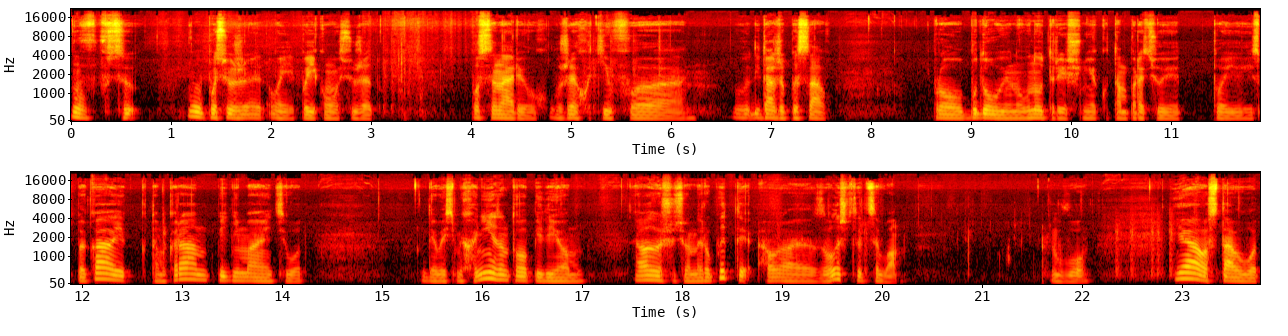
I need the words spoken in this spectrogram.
Ну, в, ну по сюжету. Ой, по якомусь сюжету. По сценарію вже хотів е, і навіть писав про будову ну, внутрішню, як там працює той СПК, як там кран піднімається, от, де весь механізм того підйому. Але що цього не робити, а залишити це вам. Во. Я оставив от,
